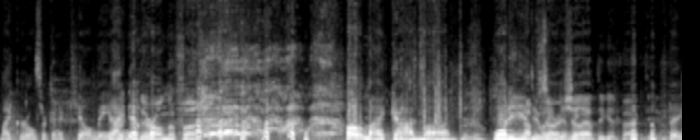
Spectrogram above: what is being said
My girls are going to kill me. I know. They're on the phone. oh my God, Mom. What are you doing? I'm sorry. She'll me? have to get back to you.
